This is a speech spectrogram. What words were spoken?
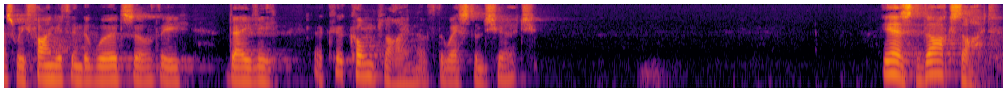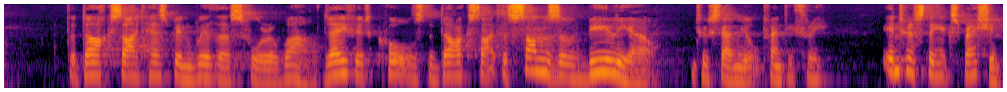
As we find it in the words of the daily compline of the Western Church. Yes, the dark side. The dark side has been with us for a while. David calls the dark side the sons of Belial, 2 Samuel 23. Interesting expression.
